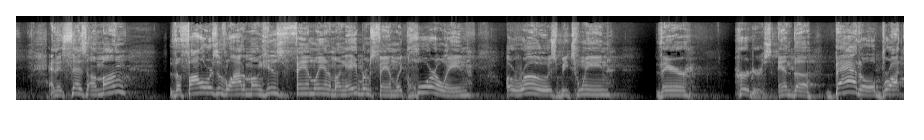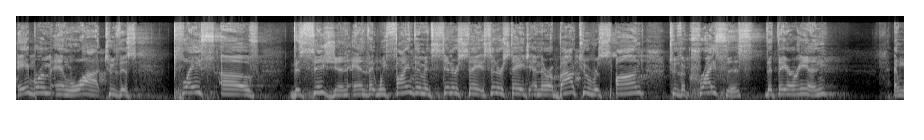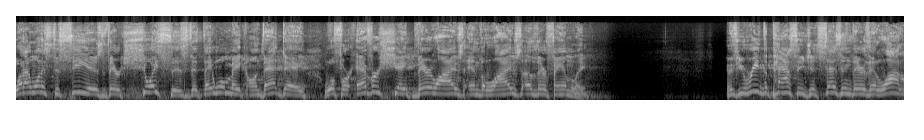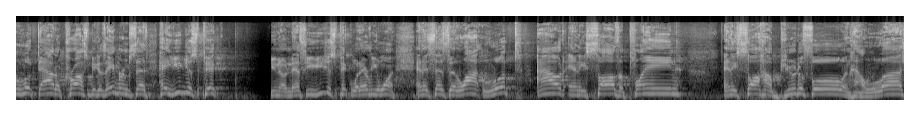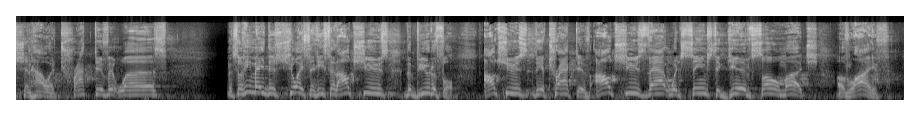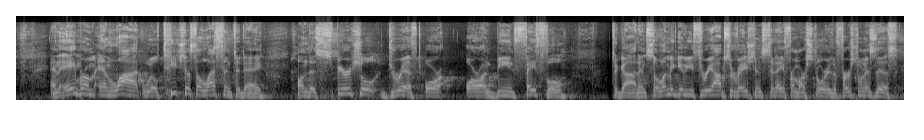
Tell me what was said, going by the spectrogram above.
And it says, among the followers of Lot, among his family and among Abram's family, quarreling arose between their herders. And the battle brought Abram and Lot to this place of decision, and that we find them at center, center stage, and they're about to respond to the crisis that they are in. And what I want us to see is their choices that they will make on that day will forever shape their lives and the lives of their family. And if you read the passage, it says in there that Lot looked out across because Abram said, Hey, you just pick, you know, nephew, you just pick whatever you want. And it says that Lot looked out and he saw the plain and he saw how beautiful and how lush and how attractive it was. And so he made this choice and he said, I'll choose the beautiful. I'll choose the attractive. I'll choose that which seems to give so much of life. And Abram and Lot will teach us a lesson today on the spiritual drift or, or on being faithful to God. And so let me give you three observations today from our story. The first one is this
